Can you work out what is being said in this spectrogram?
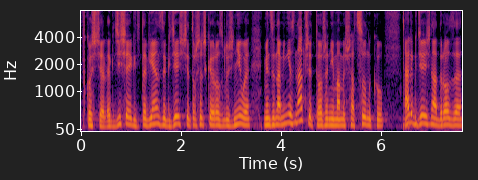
W kościele. Dzisiaj te więzy gdzieś się troszeczkę troszeczkę rozluźniły między nami, nie znaczy to, że nie mamy szacunku, ale gdzieś na drodze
